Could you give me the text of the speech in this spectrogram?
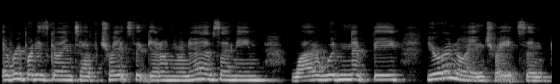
everybody's going to have traits that get on your nerves. I mean, why wouldn't it be your annoying traits? And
